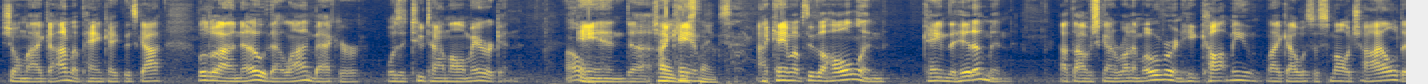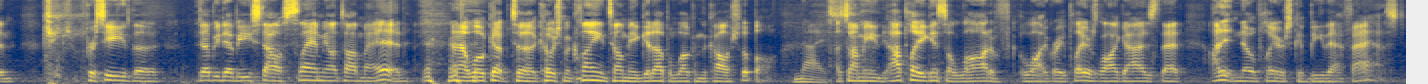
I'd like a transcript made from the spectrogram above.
show my guy, I'm gonna pancake this guy. Little did I know that linebacker was a two-time All-American. Oh, and uh, I came, things. I came up through the hole and came to hit him, and I thought I was just going to run him over, and he caught me like I was a small child and proceeded to WWE style slam me on top of my head, and I woke up to Coach McClain telling me to get up and welcome to college football. Nice. So I mean, I play against a lot of a lot of great players, a lot of guys that I didn't know players could be that fast.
